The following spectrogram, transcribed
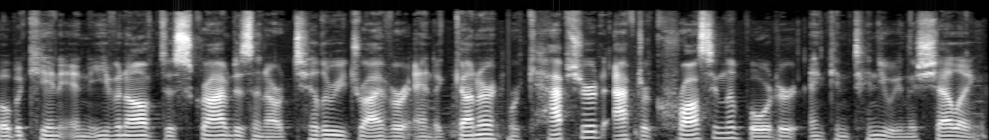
Bobykin and Ivanov, described as an artillery driver and a gunner, were captured after crossing the border and continuing the shelling.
